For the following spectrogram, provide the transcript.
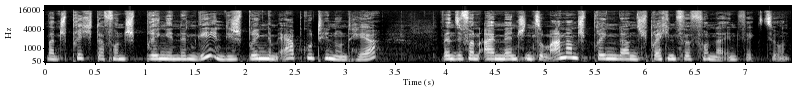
man spricht davon springenden Genen, die springen im Erbgut hin und her. Wenn sie von einem Menschen zum anderen springen, dann sprechen wir von einer Infektion.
